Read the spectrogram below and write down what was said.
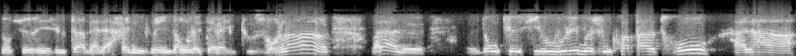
dans ce résultat. Bah, la reine d'Angleterre elle est toujours là. Voilà le donc, si vous voulez, moi, je ne crois pas trop à la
